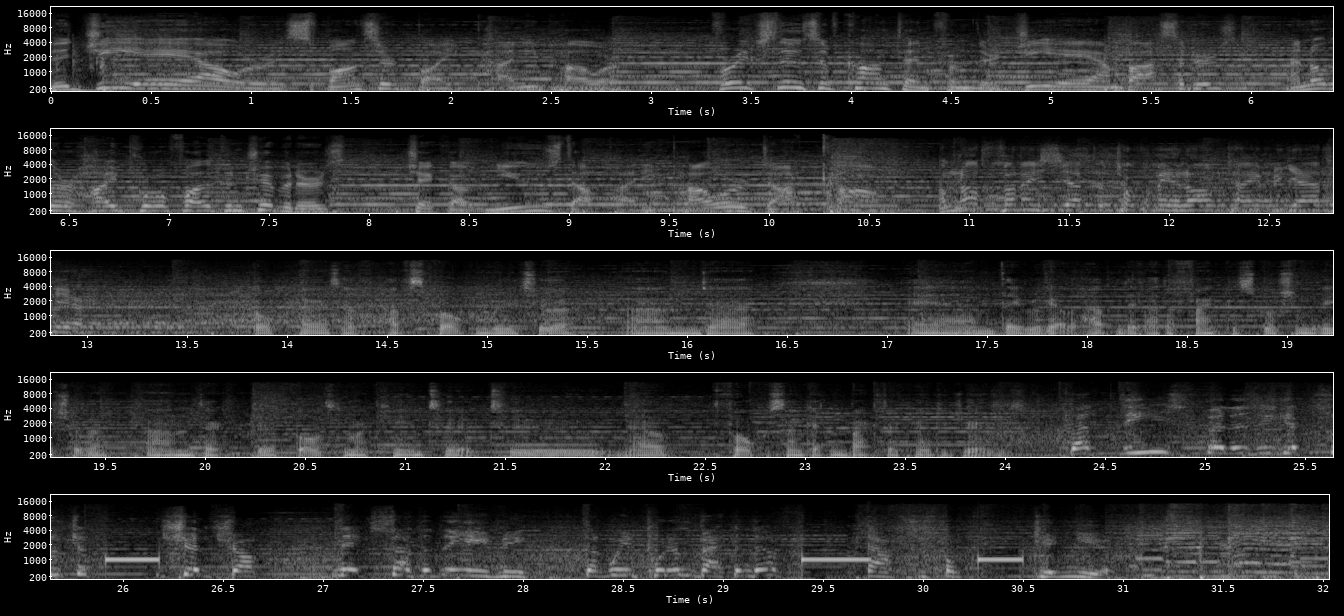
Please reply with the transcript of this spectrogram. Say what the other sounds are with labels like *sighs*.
The GAA Hour is sponsored by Paddy Power. For exclusive content from their GAA ambassadors and other high profile contributors, check out news.paddypower.com. I'm not finished yet, it took me a long time to get here. Both players have, have spoken with each other and uh, um, they regret what happened. They've had a frank discussion with each other and they're, they're both of them are keen to, to now focus on getting back their county jerseys. But these fellas will get such a shell shock next Saturday evening that we'll put them back in their asses for 10 years.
